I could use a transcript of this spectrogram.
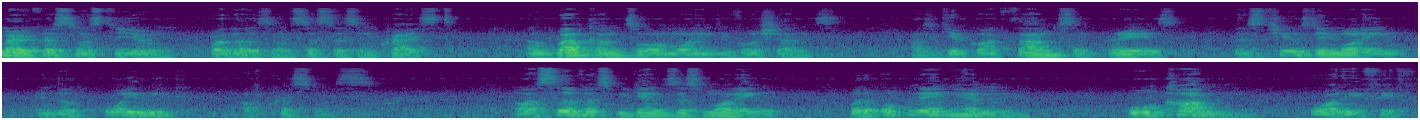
Merry Christmas to you, brothers and sisters in Christ, and welcome to our morning devotions as we give God thanks and praise this Tuesday morning in the Holy Week of Christmas. Our service begins this morning with the opening hymn, O come, all ye faithful.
